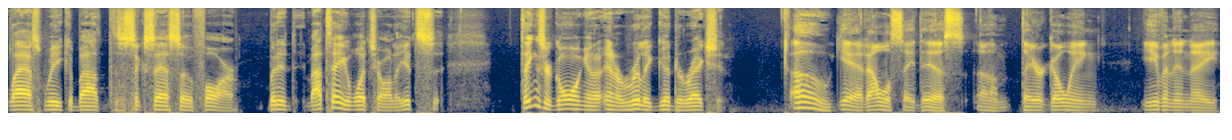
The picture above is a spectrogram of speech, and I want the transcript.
last week about the success so far, but it, I tell you what, Charlie, it's things are going in a, in a really good direction. Oh yeah, and I will say this: um, they are going even in a.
